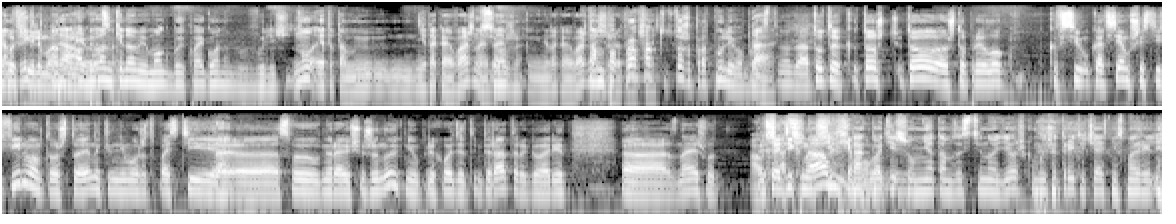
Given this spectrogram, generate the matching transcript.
было бы фильма. Да, аннулируется. Оби-Ван Кеноби мог бы Квайгона вылечить. Ну, это там не такая важная, Всё да? же. Не такая важная Там по по часть. факту тоже проткнули его Да. просто. Ну да, тут э, то, что привело к- ко, всем, ко всем шести фильмам, то, что Энакин не может спасти Да. э, свою умирающую жену, и к нему приходит император и говорит, э, знаешь, вот А приходи си- к нам. а Так, потише, у меня там за стеной девушка, мы еще третью часть не смотрели.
